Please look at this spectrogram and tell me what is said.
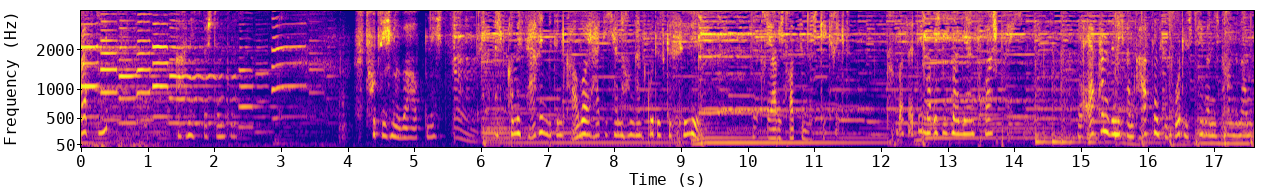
Was gibt's? Ach, nichts Bestimmtes. Es tut sich nur überhaupt nichts. Als Kommissarin mit dem Cowboy hatte ich ja noch ein ganz gutes Gefühl. Den Dreh habe ich trotzdem nicht gekriegt. Aber seitdem habe ich nicht mal mehr ein Vorsprechen. Ja, erst haben sie mich beim Casting fürs Rotlichtfieber nicht drangenommen.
